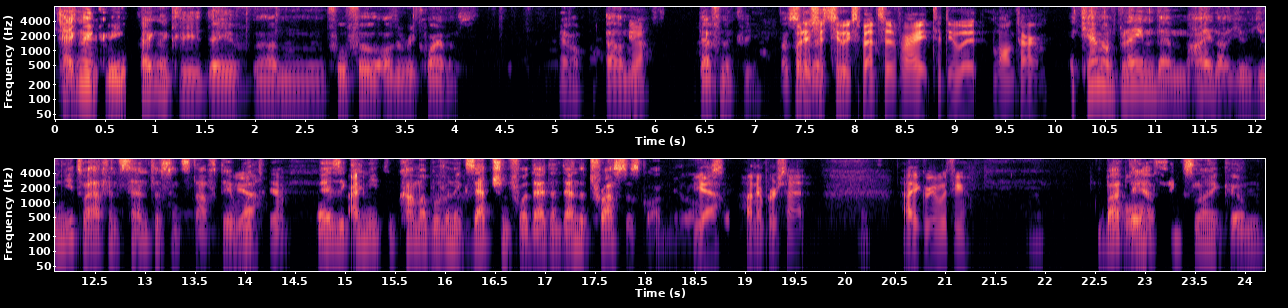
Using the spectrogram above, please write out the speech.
Technically technically they've um, fulfill all the requirements. Yeah. Um, yeah definitely that's, but it's just too expensive right to do it long term i cannot blame them either you you need to have incentives and stuff they yeah. would yeah basically I, need to come up with an exception for that and then the trust is gone you know? yeah 100% i agree with you but cool. they have things like um,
